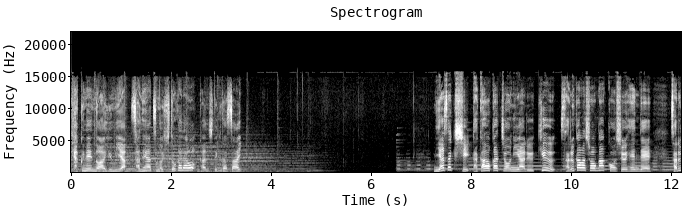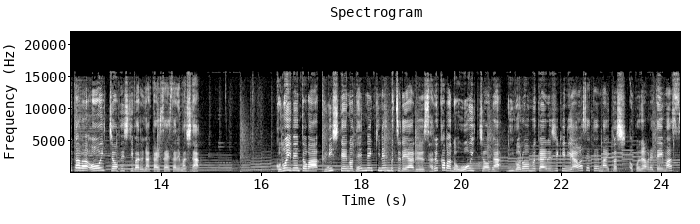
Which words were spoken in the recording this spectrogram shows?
100年の歩みや実篤の人柄を感じてください。宮崎市高岡町にある旧猿川小学校周辺で猿川大一町フェスティバルが開催されました。このイベントは国指定の天然記念物である猿川の大イチョウが見頃を迎える時期に合わせて毎年行われています。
